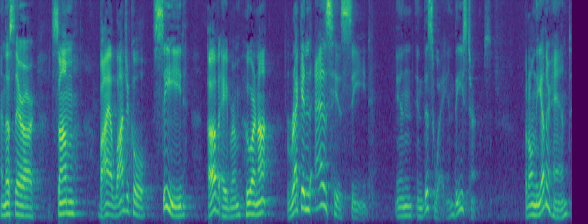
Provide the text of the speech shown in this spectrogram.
And thus there are some biological seed of Abram who are not reckoned as his seed in, in this way, in these terms. But on the other hand,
